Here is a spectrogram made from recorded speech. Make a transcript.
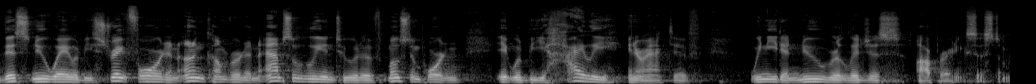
this new way would be straightforward and unencumbered and absolutely intuitive. Most important, it would be highly interactive. We need a new religious operating system.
